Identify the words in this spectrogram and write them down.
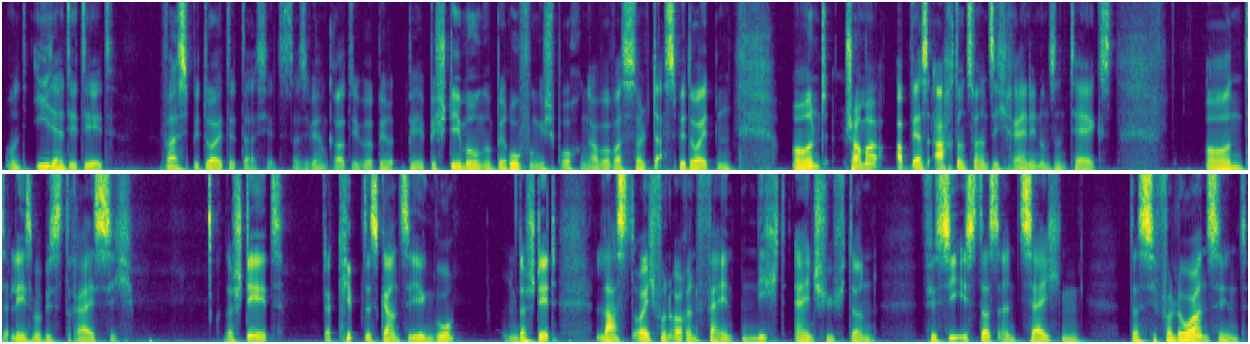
und Identität. Was bedeutet das jetzt? Also wir haben gerade über Be Be Bestimmung und Berufung gesprochen, aber was soll das bedeuten? Und schauen wir ab Vers 28 rein in unseren Text und lesen wir bis 30. Da steht, da kippt das Ganze irgendwo. Und da steht, lasst euch von euren Feinden nicht einschüchtern, für sie ist das ein Zeichen, dass sie verloren sind,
